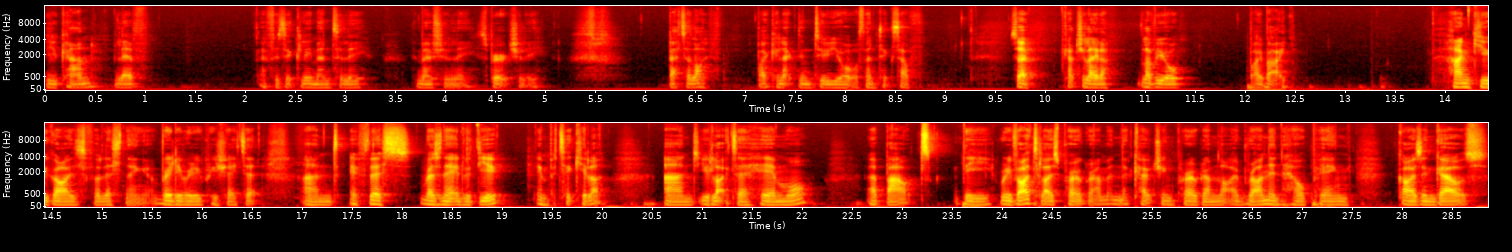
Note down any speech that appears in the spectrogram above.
you can live a physically, mentally, emotionally, spiritually better life by connecting to your authentic self. So, catch you later. Love you all. Bye bye. Thank you guys for listening. I really, really appreciate it. And if this resonated with you in particular, and you'd like to hear more about the Revitalize program and the coaching program that I run in helping guys and girls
